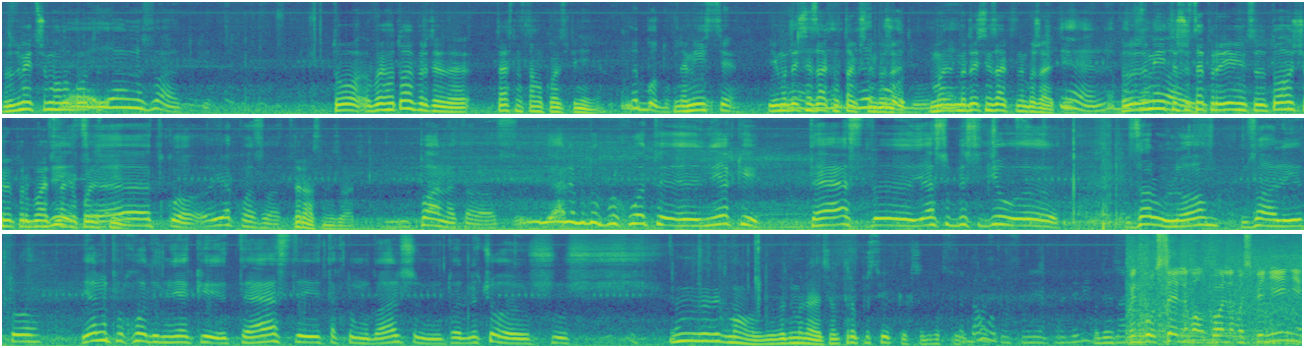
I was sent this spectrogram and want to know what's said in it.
Ви розумієте, що могло Я, бути? я не знаю таке. То ви готові пройти тест на стан алкогольного сп'яніння? Не буду. На місці? І медичний заклад також не буду. М- Медичний заклад не бажаєте. Ні, не Ви розумієте, що це прирівнюється до того, що ви перебуваєте в стані Дивіться, е, тако, як вас звати? Тарас мене звати. Пане Тарас, я не буду проходити е, ніякий тест. е, Я собі сидів е, за рулем взагалі-то. Я не проходив ніякі тести і так тому далі. Ну, то для чого? Ш- Ну, ви відмовили, ви відмовляєтеся, але треба при свідках ще двох суддів. Один. Він був в сильному алкогольному сп'янінні.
